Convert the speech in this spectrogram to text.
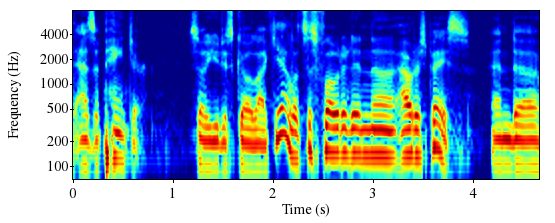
as a painter. So you just go like, yeah, let's just float it in uh, outer space, and uh,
